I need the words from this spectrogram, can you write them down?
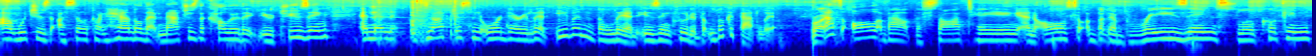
Uh, which is a silicone handle that matches the color that you're choosing. And then it's not just an ordinary lid. Even the lid is included, but look at that lid. Right. That's all about the sauteing and also, but the braising, slow cooking,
